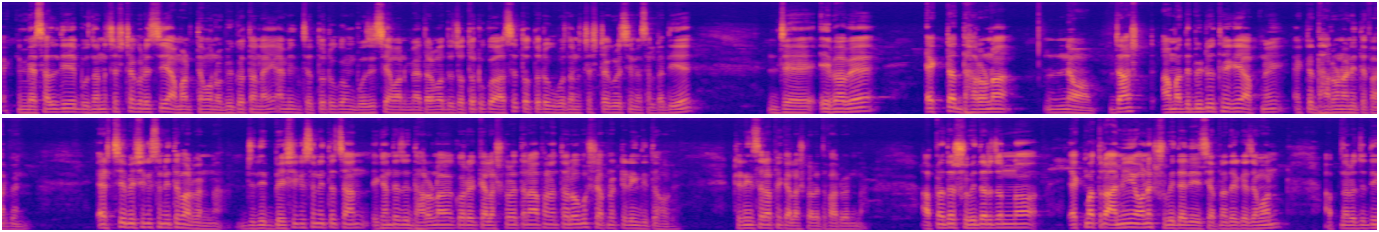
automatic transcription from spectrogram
একটি মেশাল দিয়ে বোঝানোর চেষ্টা করেছি, আমার তেমন অভিজ্ঞতা নাই। আমি যতটুকু আমি বুঝেছি, আমার মেধার মধ্যে যতটুকু আছে, ততটুকু বোঝানোর চেষ্টা করেছি মেশালটা দিয়ে যে এভাবে একটা ধারণা নেওয়া। জাস্ট আমাদের ভিডিও থেকে আপনি একটা ধারণা নিতে পারবেন। এর চেয়ে বেশি কিছু নিতে পারবেন না। যদি বেশি কিছু নিতে চান, এখান থেকে যদি ধারণা করে ক্যালাস করাতে না পারেন, তাহলে অবশ্যই আপনার ট্রেনিং দিতে হবে। ট্রেনিং ছাড়া আপনি ক্যালাস করাতে পারবেন না। আপনাদের সুবিধার জন্য একমাত্র আমি অনেক সুবিধা দিয়েছি আপনাদেরকে যেমন আপনারা যদি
